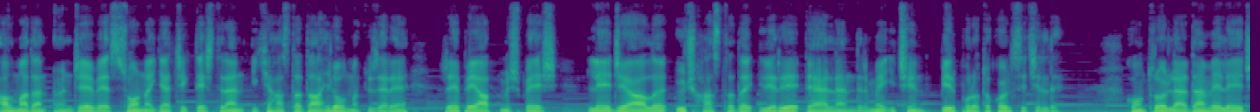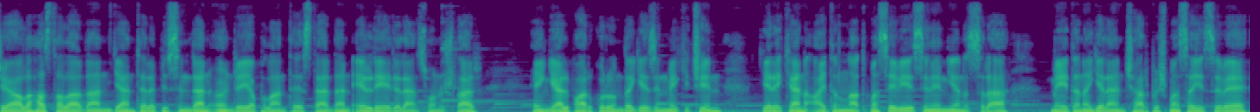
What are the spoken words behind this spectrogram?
almadan önce ve sonra gerçekleştiren iki hasta dahil olmak üzere RP65, LCA'lı 3 hastada ileri değerlendirme için bir protokol seçildi. Kontrollerden ve LCA'lı hastalardan gen terapisinden önce yapılan testlerden elde edilen sonuçlar, engel parkurunda gezinmek için gereken aydınlatma seviyesinin yanı sıra meydana gelen çarpışma sayısı ve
